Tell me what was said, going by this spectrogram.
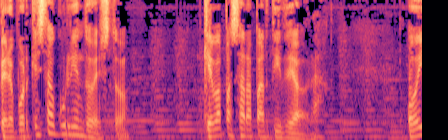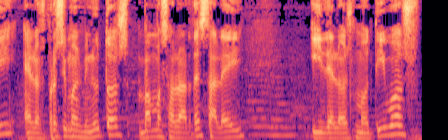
Pero ¿por qué está ocurriendo esto? ¿Qué va a pasar a partir de ahora? Hoy, en los próximos minutos, vamos a hablar de esta ley y de los motivos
